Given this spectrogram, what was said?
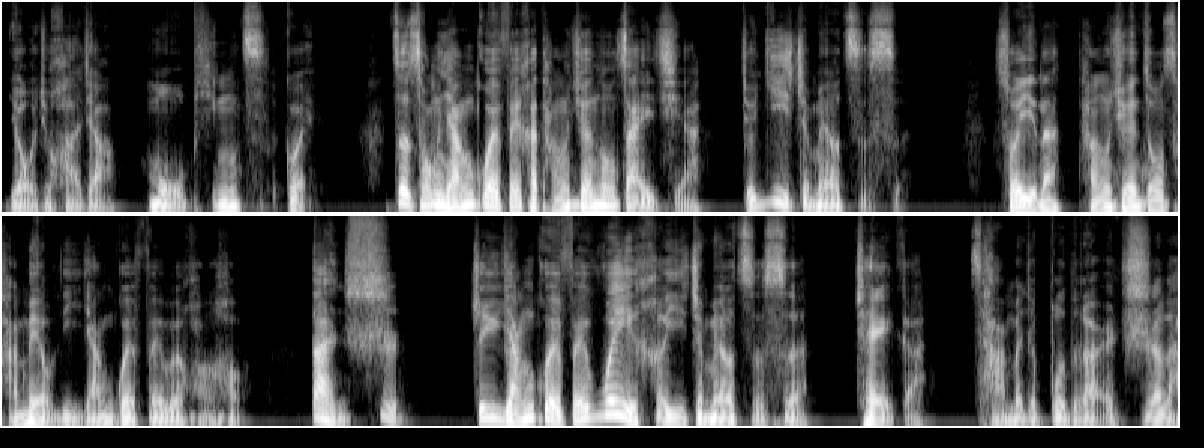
有句话叫“母凭子贵”。自从杨贵妃和唐玄宗在一起啊。就一直没有子嗣，所以呢，唐玄宗才没有立杨贵妃为皇后。但是，至于杨贵妃为何一直没有子嗣，这个咱们就不得而知了。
